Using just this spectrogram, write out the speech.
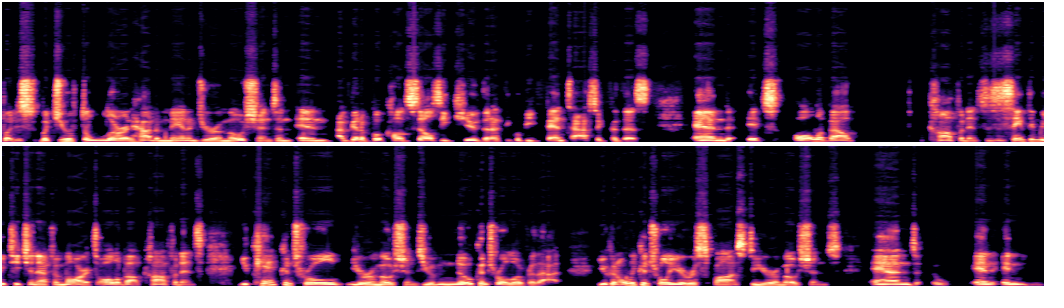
but it's but you have to learn how to manage your emotions and and I've got a book called Sales EQ that I think will be fantastic for this and it's all about confidence. It's the same thing we teach in FMR it's all about confidence. You can't control your emotions. You have no control over that. You can only control your response to your emotions and and and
